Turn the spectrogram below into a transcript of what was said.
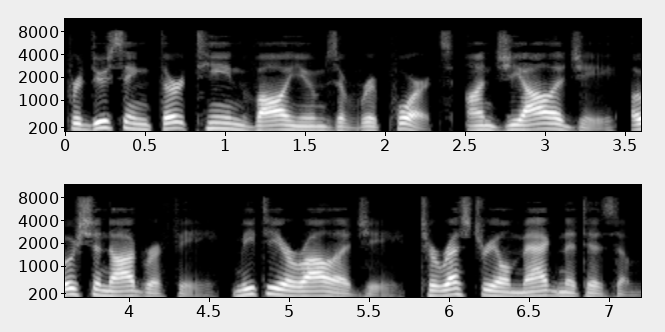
producing 13 volumes of reports, on geology, oceanography, meteorology, terrestrial magnetism,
